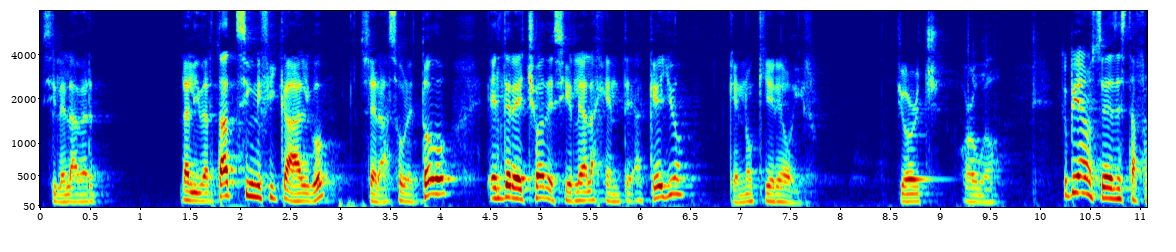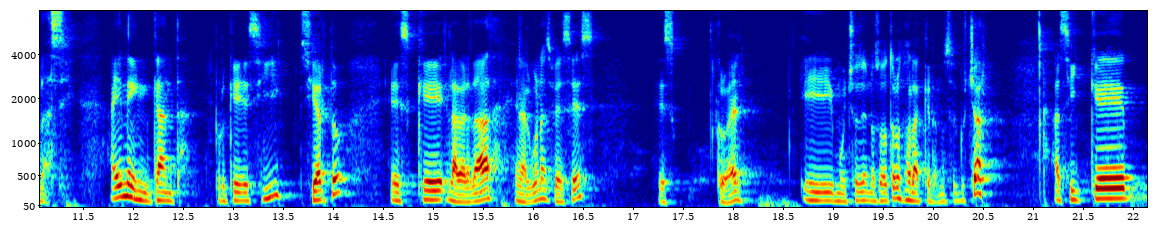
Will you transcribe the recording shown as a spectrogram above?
Si la, la libertad significa algo, será sobre todo el derecho a decirle a la gente aquello que no quiere oír. George Orwell. ¿Qué opinan ustedes de esta frase? A mí me encanta, porque sí, cierto, es que la verdad en algunas veces es cruel y muchos de nosotros no la queremos escuchar. Así que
